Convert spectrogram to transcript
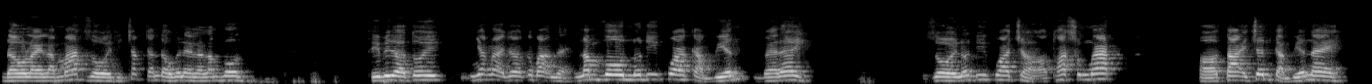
đầu này là mát rồi thì chắc chắn đầu bên này là 5V thì bây giờ tôi nhắc lại cho các bạn này 5V nó đi qua cảm biến, về đây. Rồi nó đi qua trở thoát sông mát. Ở tại chân cảm biến này,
